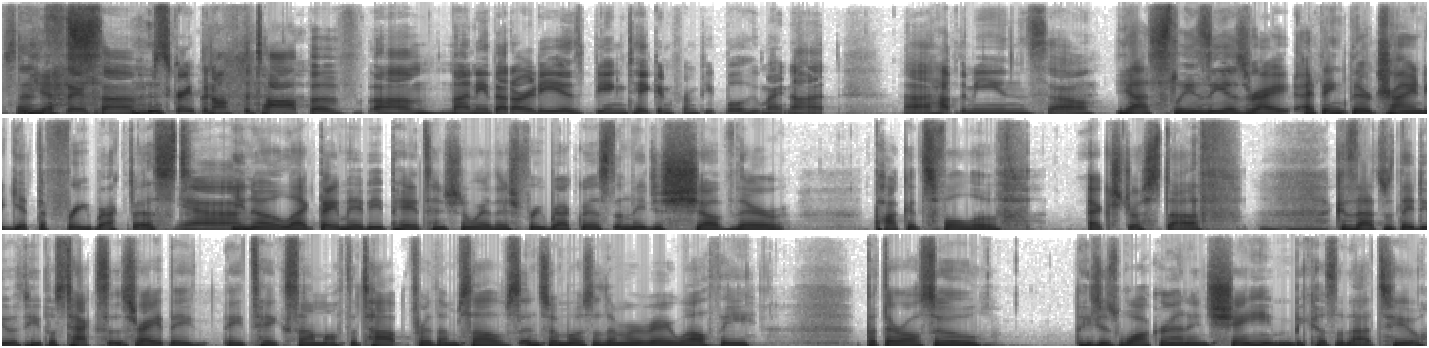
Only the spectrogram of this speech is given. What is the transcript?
since yes. there's some scraping off the top of um, money that already is being taken from people who might not uh, have the means. So yeah, sleazy is right. I think they're trying to get the free breakfast. Yeah, you know, like they maybe pay attention to where there's free breakfast, and they just shove their pockets full of extra stuff because mm-hmm. that's what they do with people's taxes, right? They they take some off the top for themselves, and so most of them are very wealthy, but they're also they just walk around in shame because of that too.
